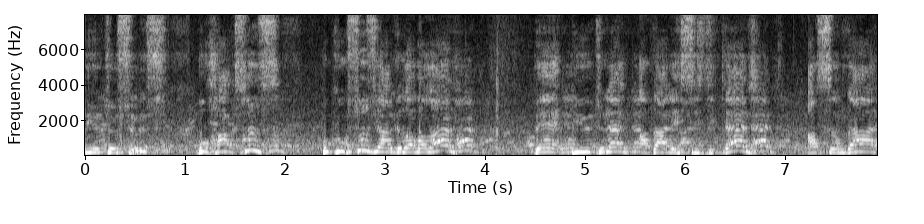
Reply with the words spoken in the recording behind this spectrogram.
büyütürsünüz. Bu haksız, hukuksuz yargılamalar ve büyütülen adaletsizlikler aslında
